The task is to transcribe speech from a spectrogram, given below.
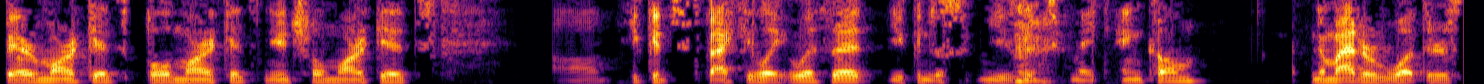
bear markets, bull markets, neutral markets. Um, you could speculate with it. You can just use it to make income. No matter what, there's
